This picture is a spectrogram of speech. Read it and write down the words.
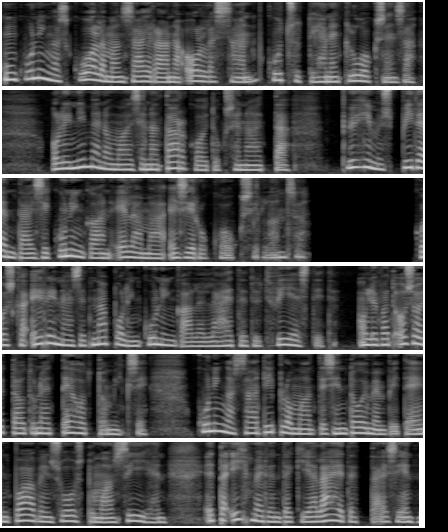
Kun kuningas kuoleman sairaana ollessaan kutsutti hänet luoksensa, oli nimenomaisena tarkoituksena, että pyhimys pidentäisi kuninkaan elämää esirukouksillansa. Koska erinäiset Napolin kuninkaalle lähetetyt viestit olivat osoittautuneet tehottomiksi, kuningas saa diplomaattisin toimenpitein Paavin suostumaan siihen, että ihmeiden tekijä lähetettäisiin,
